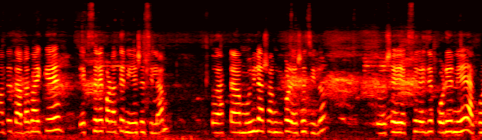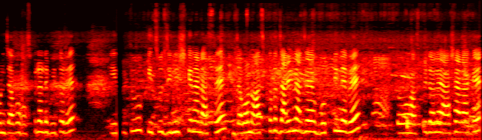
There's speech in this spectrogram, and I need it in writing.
আমাদের দাদাভাইকে এক্স রে করাতে নিয়ে এসেছিলাম। তো একটা মহিলা সঙ্গে করে এসেছিল। তো সেই এক্স রে যে করে নিয়ে এখন যাব হসপিটালের ভিতরে। কিন্তু কিছু জিনিস কেনার আছে। যেমন আজকে তো জানি না যে ভর্তি নেবে। তো হসপিটালে আসার আগে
